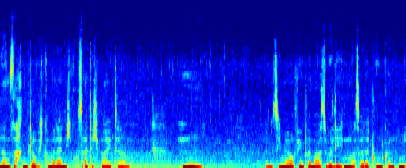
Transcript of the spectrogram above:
Unseren Sachen, glaube ich, kommen wir da nicht großartig weiter. Hm. Da müsste ich mir auf jeden Fall mal was überlegen, was wir da tun könnten.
